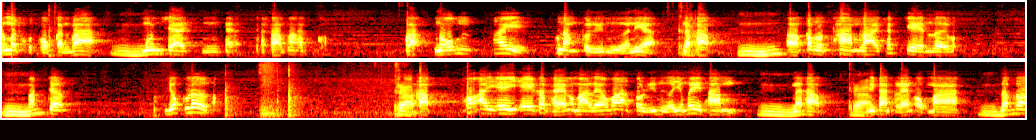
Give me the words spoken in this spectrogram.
ต้องมาถกกันว่าอืมมุนแจอินเนี่ยจะสามารถปรับโน้มให้ผู้นำเกาหลีเหนือเนี่ยนะครับอืมเอ่อกำหนดไทม์ไลน์ชัดเจนเลยว่าอืมมักจะยกเลิกครับครับ เพราะ IAEA ก็แถลงออกมาแล้วว่าเกาหลีเหนือยังไม่ได้ทอืมำนะครับครับ มีการแถลงออกมาอืมแล้วก็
